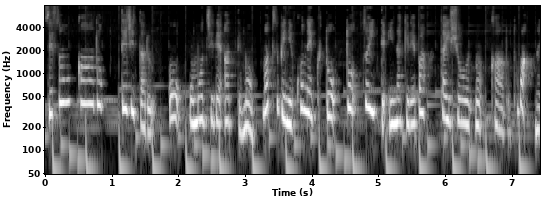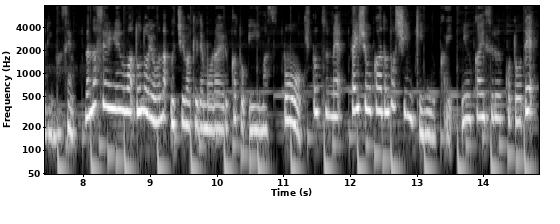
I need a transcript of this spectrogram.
セソンカードデジタルをお持ちであっても、末尾にコネクトとついていなければ対象のカードとはなりません。7000円はどのような内訳でもらえるかと言いますと、1つ目、対象カードの新規入会。入会することで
